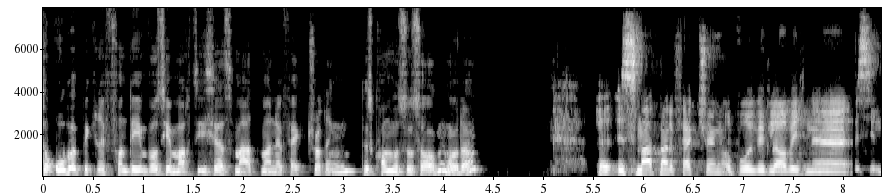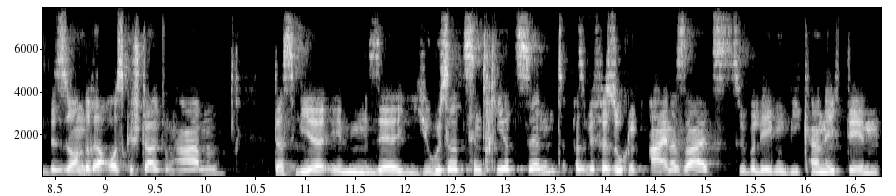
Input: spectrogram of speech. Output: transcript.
Der Oberbegriff von dem, was ihr macht, ist ja Smart Manufacturing. Das kann man so sagen, oder? Äh, ist Smart Manufacturing, obwohl wir, glaube ich, eine bisschen besondere Ausgestaltung haben, dass wir eben sehr userzentriert sind. Also wir versuchen einerseits zu überlegen, wie kann ich den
